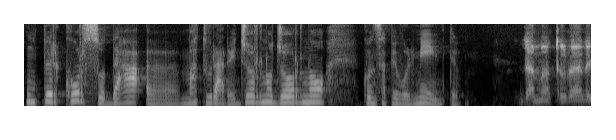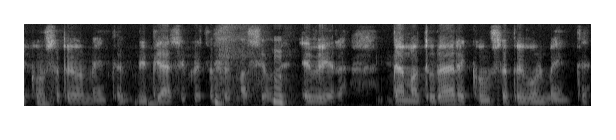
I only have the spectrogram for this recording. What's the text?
un percorso da eh, maturare giorno giorno consapevolmente da maturare consapevolmente. Mi piace questa affermazione, è vera, da maturare consapevolmente.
